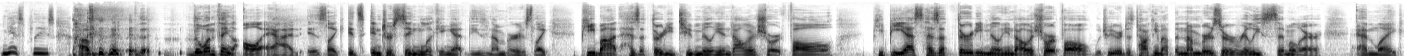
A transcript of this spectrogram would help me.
Yes, please. Um, the, the one thing I'll add is like it's interesting looking at these numbers. Like PBOT has a $32 million shortfall. PPS has a $30 million shortfall, which we were just talking about. The numbers are really similar. And like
